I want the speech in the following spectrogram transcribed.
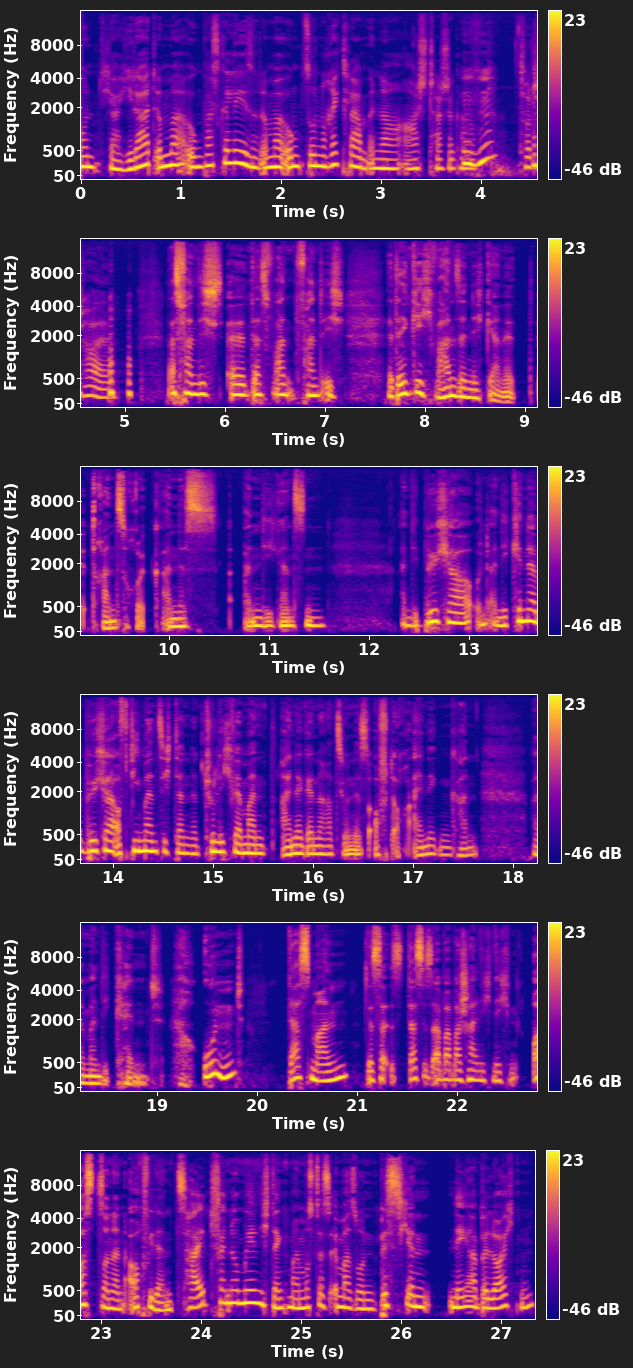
Und ja, jeder hat immer irgendwas gelesen und immer irgend so eine Reklam in der Arschtasche gehabt. Mhm, total. Das fand ich, äh, das fand, fand ich, da denke ich wahnsinnig gerne dran zurück, an das, an die ganzen, an die Bücher und an die Kinderbücher, auf die man sich dann natürlich, wenn man eine Generation ist, oft auch einigen kann, weil man die kennt. Und dass man, das ist, das ist aber wahrscheinlich nicht ein Ost, sondern auch wieder ein Zeitphänomen. Ich denke, man muss das immer so ein bisschen näher beleuchten.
